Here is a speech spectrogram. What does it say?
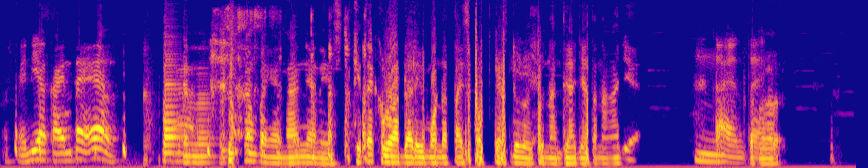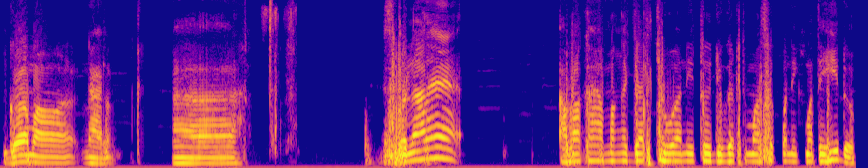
First media KNTL. pengen, kan pengen nanya nih Kita keluar dari monetize podcast dulu Itu nanti aja tenang aja Hmm. KNT. Kalau Gue mau Nah eh, Sebenarnya Apakah mengejar cuan itu juga termasuk menikmati hidup?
